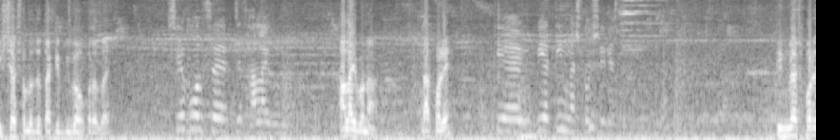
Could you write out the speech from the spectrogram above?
বিশ্বাস হলো যে তাকে বিবাহ করা যায়? সে বলছে যে ফালাইব না। হালাইব না। তারপরে? বিয়ের তিন মাস পর সে গেছে। তিন মাস পরে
